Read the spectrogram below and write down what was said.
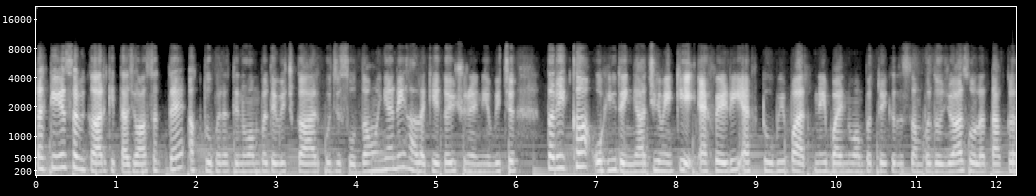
ਤਾਂ ਕੇਸ ਸਵੀਕਾਰ ਕੀਤਾ ਜਾ ਸਕਦਾ ਹੈ। ਅਕਤੂਬਰ ਅਤੇ ਨਵੰਬਰ ਦੇ ਵਿਚਕਾਰ ਕੁਝ ਸੋਧਾਂ ਹੋਈਆਂ ਨੇ, ਹਾਲਾਂਕਿ ਕਈ ਸ਼੍ਰੇਣੀ ਸ਼੍ਰੇਣੀਆਂ ਵਿੱਚ ਤਰੀਕਾ ਉਹੀ ਰਹੀਆਂ, ਜਿਵੇਂ ਕਿ FAD F2B ਭਾਰਤ ਨੇ 22 ਨਵੰਬਰ ਤੋਂ 1 ਦਸੰਬਰ 2016 ਤੱਕ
